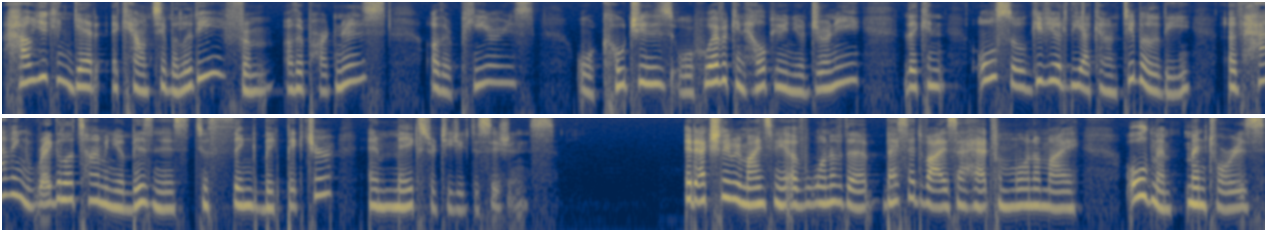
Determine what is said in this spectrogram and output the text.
how you can get accountability from other partners, other peers, or coaches, or whoever can help you in your journey that can also give you the accountability of having regular time in your business to think big picture and make strategic decisions. It actually reminds me of one of the best advice I had from one of my old mem- mentors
